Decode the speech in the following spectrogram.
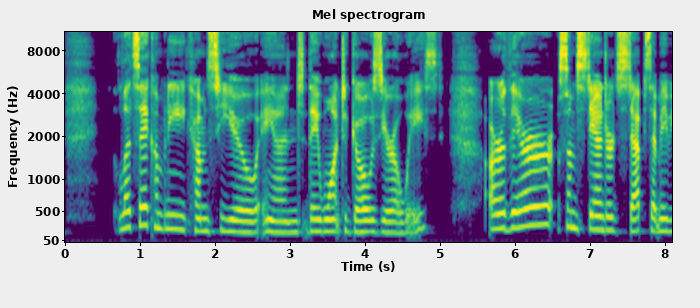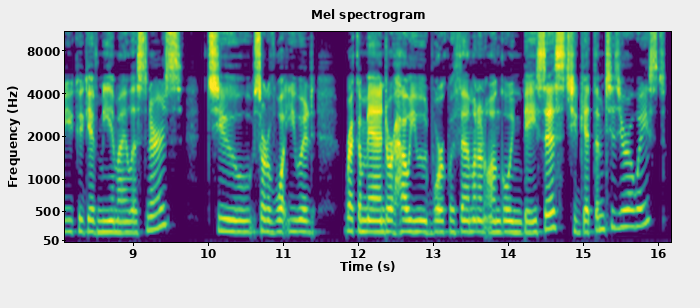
let's say a company comes to you and they want to go zero waste. Are there some standard steps that maybe you could give me and my listeners to sort of what you would recommend or how you would work with them on an ongoing basis to get them to zero waste?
